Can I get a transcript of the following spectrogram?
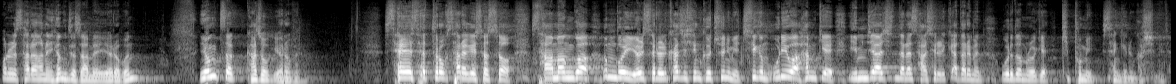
오늘 사랑하는 형제자매 여러분, 영적 가족 여러분, 세세토록 살아계셔서 사망과 음보의 열쇠를 가지신 그 주님이 지금 우리와 함께 임재하신다는 사실을 깨달으면 우리도 모르게 기쁨이 생기는 것입니다.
